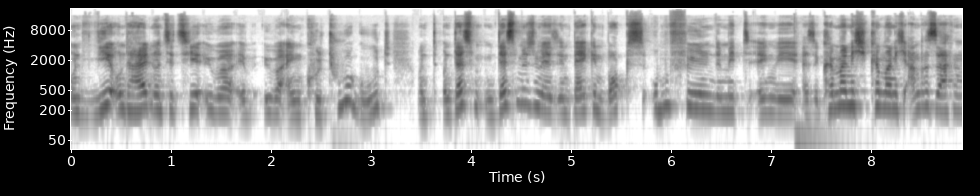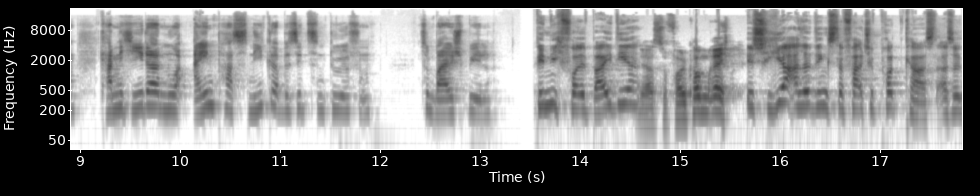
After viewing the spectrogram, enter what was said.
Und wir unterhalten uns jetzt hier über, über ein Kulturgut und, und das, das müssen wir jetzt in Back-in-Box umfüllen, damit irgendwie, also können wir, nicht, können wir nicht andere Sachen, kann nicht jeder nur ein paar Sneaker besitzen dürfen, zum Beispiel? Bin ich voll bei dir? ja, hast du vollkommen recht. Ist hier allerdings der falsche Podcast. Also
